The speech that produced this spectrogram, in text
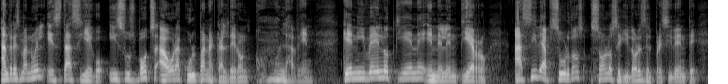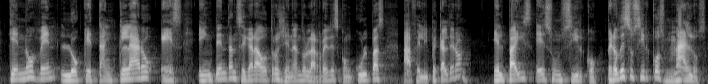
Andrés Manuel está ciego y sus bots ahora culpan a Calderón. ¿Cómo la ven? ¿Qué nivel lo tiene en el entierro? Así de absurdos son los seguidores del presidente, que no ven lo que tan claro es e intentan cegar a otros llenando las redes con culpas a Felipe Calderón. El país es un circo, pero de esos circos malos.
